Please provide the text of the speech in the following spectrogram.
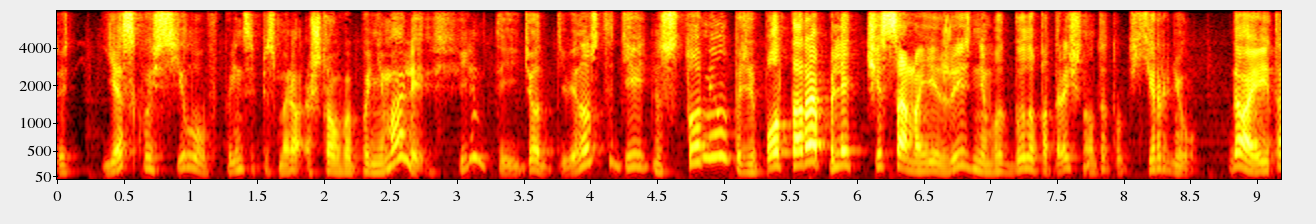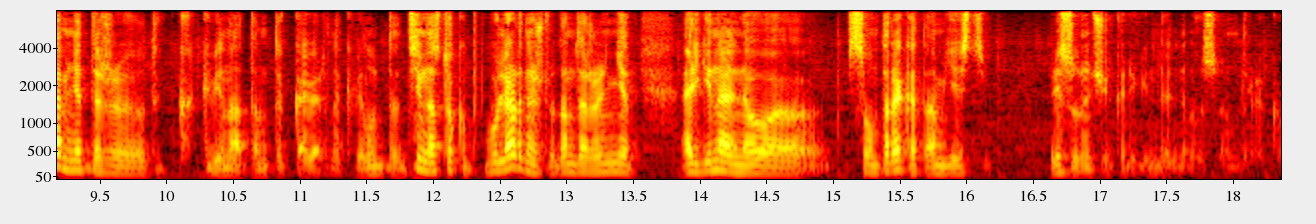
То есть я сквозь силу, в принципе, смотрел. Что вы понимали, фильм-то идет 99 на 100 минут, почти полтора, блядь, часа моей жизни вот было потрачено вот эту вот херню. Да, и там нет даже вот Квина, там так кавер на Квин. Фильм настолько популярный, что там даже нет оригинального саундтрека, там есть рисуночек оригинального саундтрека.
